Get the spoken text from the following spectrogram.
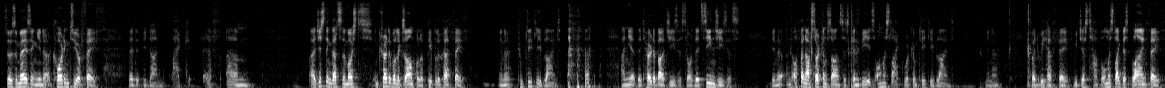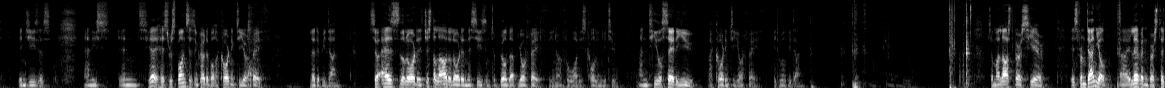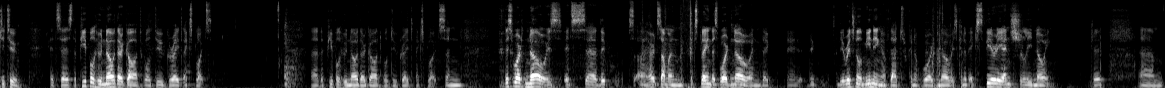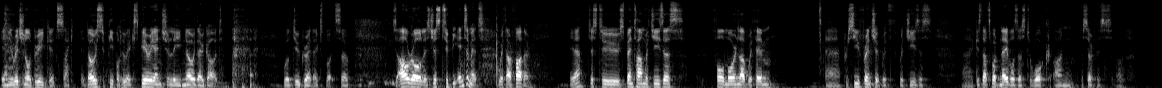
So it's amazing, you know. According to your faith, let it be done. Like if. Um, I just think that's the most incredible example of people who have faith, you know, completely blind. and yet they'd heard about Jesus or they'd seen Jesus, you know, and often our circumstances can be, it's almost like we're completely blind, you know, but we have faith. We just have almost like this blind faith in Jesus. And he's, and yeah, his response is incredible. According to your faith, let it be done. So as the Lord is, just allow the Lord in this season to build up your faith, you know, for what he's calling you to and he'll say to you, according to your faith, it will be done. So, my last verse here is from Daniel uh, 11, verse 32. It says, The people who know their God will do great exploits. Uh, the people who know their God will do great exploits. And this word know is, it's, uh, the, I heard someone explain this word know, and the, uh, the the original meaning of that kind of word know is kind of experientially knowing. Okay? Um, in the original Greek, it's like those people who experientially know their God will do great exploits. So, so our role is just to be intimate with our Father. Yeah? Just to spend time with Jesus, fall more in love with Him, uh, pursue friendship with, with Jesus, because uh, that's what enables us to walk on the surface of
